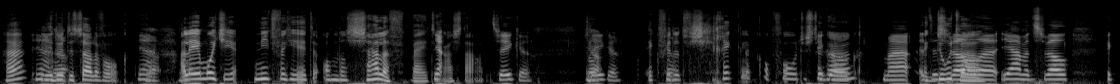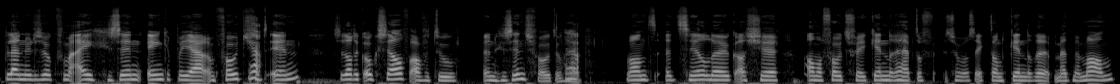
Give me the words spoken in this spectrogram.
hè, je Ja. doet het zelf ook. Ja, Ja. Alleen moet je niet vergeten om er zelf bij te Ja. gaan staan. zeker. Ja. Zeker. Ik vind Ja. het verschrikkelijk op foto's te Ik gaan. ook. Maar het Ik is doe het wel, eh, ja, maar het is wel. Ik plan nu dus ook voor mijn eigen gezin één keer per jaar een fotoshoot in, zodat ik ook zelf af en toe een gezinsfoto Ja. heb. Want het is heel leuk als je allemaal foto's van je kinderen hebt, of zoals ik dan kinderen met mijn man.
